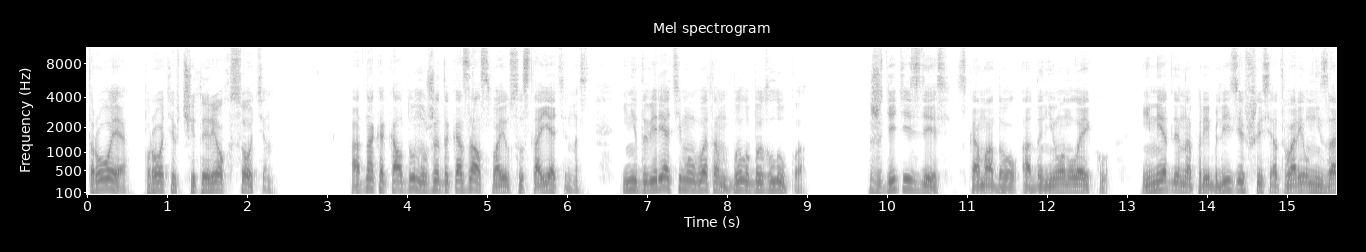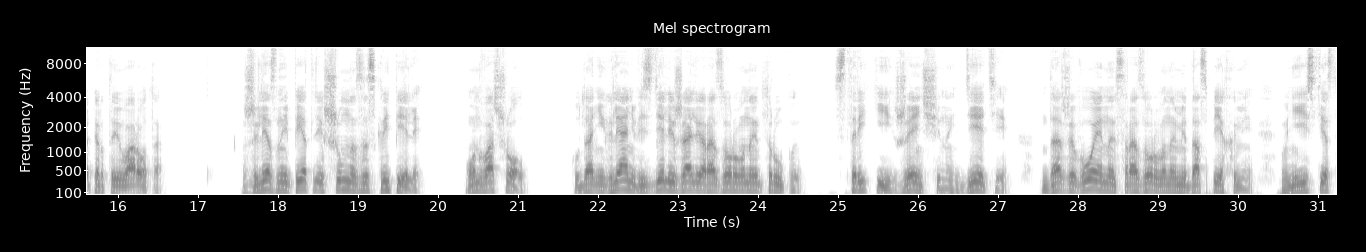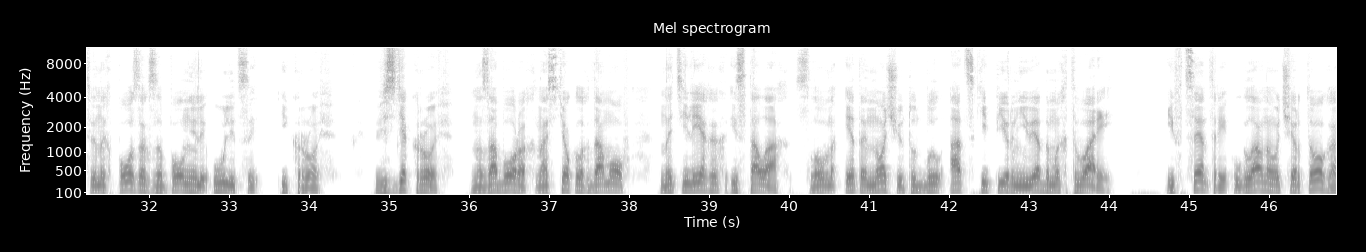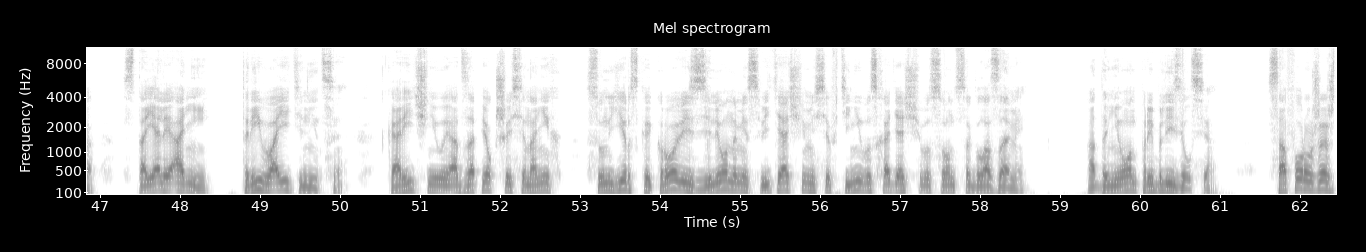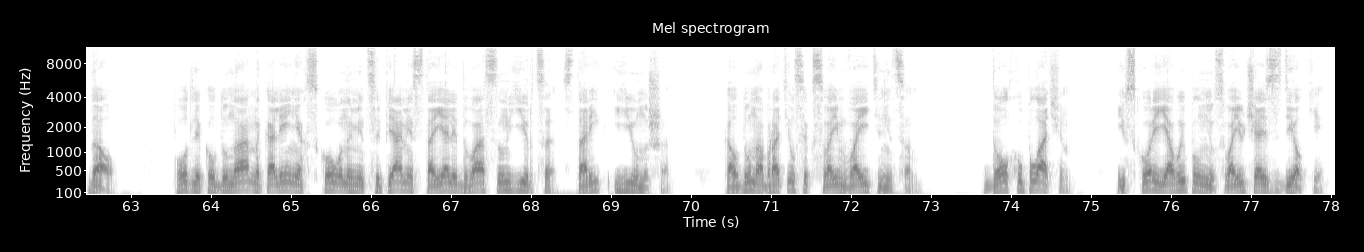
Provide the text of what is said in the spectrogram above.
Трое против четырех сотен. Однако колдун уже доказал свою состоятельность и не доверять ему в этом было бы глупо. «Ждите здесь», — скомандовал Аданион Лейку, и, медленно приблизившись, отворил незапертые ворота. Железные петли шумно заскрипели. Он вошел. Куда ни глянь, везде лежали разорванные трупы. Старики, женщины, дети, даже воины с разорванными доспехами в неестественных позах заполнили улицы и кровь. Везде кровь. На заборах, на стеклах домов, на телегах и столах, словно этой ночью тут был адский пир неведомых тварей. И в центре у главного чертога стояли они, три воительницы, коричневые от запекшейся на них суньирской крови с зелеными светящимися в тени восходящего солнца глазами. А Данион приблизился. Сафор уже ждал. Подле колдуна на коленях с коваными цепями стояли два сунгирца, старик и юноша. Колдун обратился к своим воительницам. «Долг уплачен, и вскоре я выполню свою часть сделки.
